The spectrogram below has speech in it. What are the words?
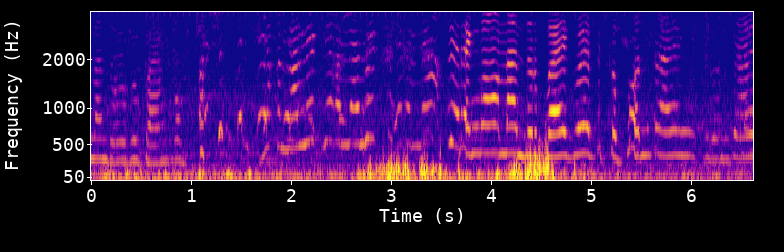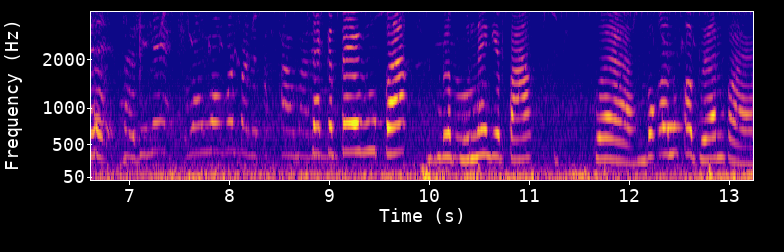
nandur gue bangkok. Ya kenalik, ya kenalik, ya. Sering nandur baik gue di kebun kae, kebun kae. Tadi nih mlebune nggih, Pak. Wah, mbok anu kabehan kae,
